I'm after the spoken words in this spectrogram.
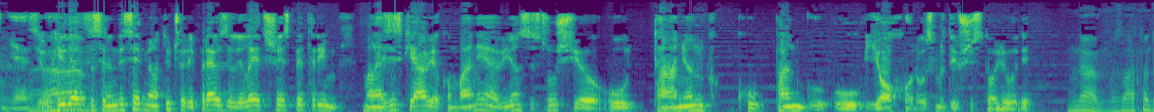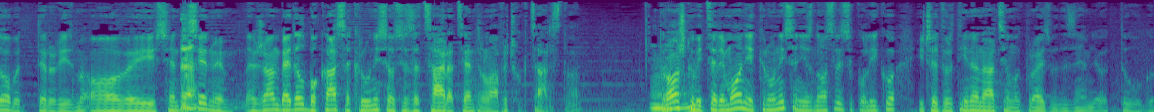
1977. otičari preuzeli let 653 malezijske aviokompanije, avion se srušio u Tanjong Kupangu u Johoru, usmrtivši 100 ljudi. Da, zlatno doba terorizma. Ove, 77. Jean Bedel Bokasa krunisao se za cara Centralnoafričkog carstva. Mhm. Troškovi ceremonije krunisanja iznosili su koliko i četvrtina nacionalnog proizvoda zemlje od tugo.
